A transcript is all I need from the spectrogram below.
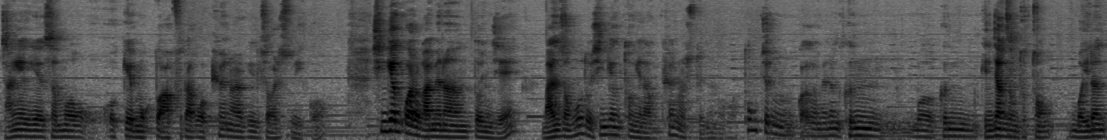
장애에 의해서 뭐 어깨 목도 아프다고 표현하길 할 수도 있고 신경과를 가면은 또 이제 만성 호도 신경통이라고 표현할 수도 있는 거고 통증과 가면은 근 뭐 근 긴장성 두통 뭐 이런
